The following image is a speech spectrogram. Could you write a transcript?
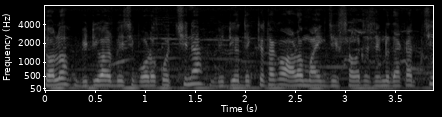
চলো ভিডিও আর বেশি বড় করছি না। ভিডিও দেখতে থাকো আরও মাইক যেসব আছে সেগুলো দেখাচ্ছি।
